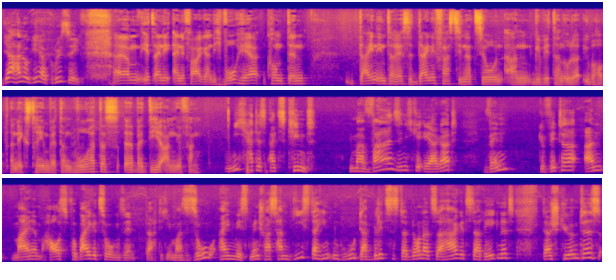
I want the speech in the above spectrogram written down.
Ja, hallo Georg, grüß dich. Ähm, jetzt eine, eine Frage an dich. Woher kommt denn dein Interesse, deine Faszination an Gewittern oder überhaupt an Extremwettern? Wo hat das äh, bei dir angefangen? Mich hat es als Kind immer wahnsinnig geärgert, wenn Gewitter an meinem Haus vorbeigezogen sind. Dachte ich immer, so ein Mist. Mensch, was haben dies da hinten gut? Da blitzt es, da donnert es, da hagelt es, da regnet es, da stürmt es.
